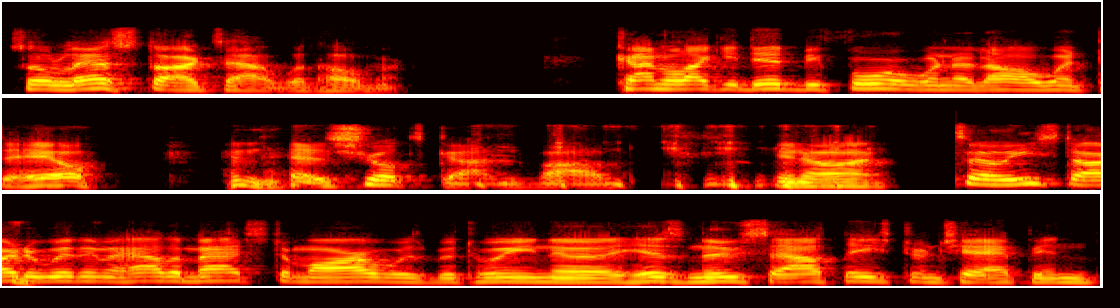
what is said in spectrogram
So Les starts out with Homer, kind of like he did before when it all went to hell and Schultz got involved, you know. And So he started with him how the match tomorrow was between uh, his new Southeastern champion,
